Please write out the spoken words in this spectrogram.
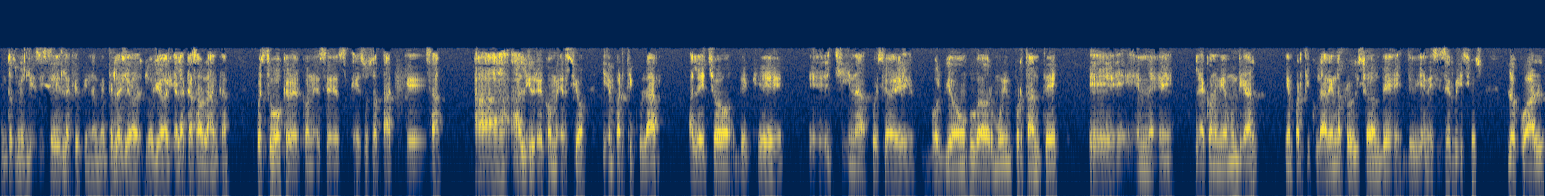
en 2016, la que finalmente lo llevaría a la Casa Blanca, pues tuvo que ver con esos, esos ataques al libre comercio y en particular al hecho de que eh, China pues se volvió un jugador muy importante eh, en eh, la economía mundial y en particular en la provisión de bienes y servicios, lo cual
